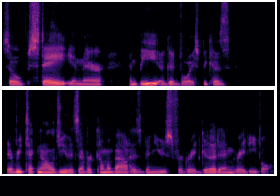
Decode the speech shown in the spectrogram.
So stay in there and be a good voice because every technology that's ever come about has been used for great good and great evil.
